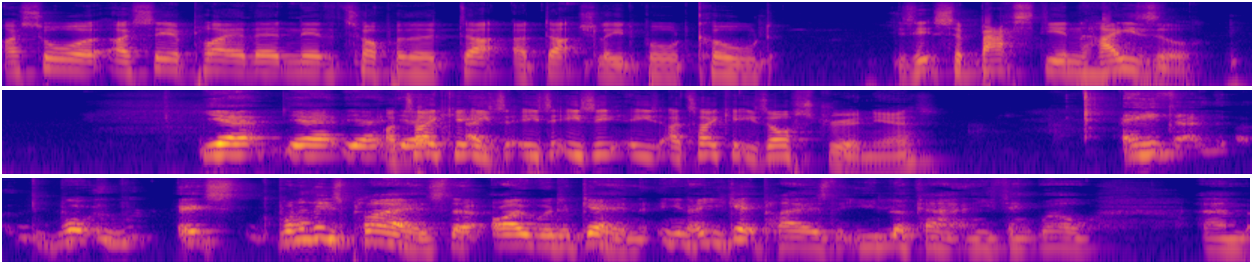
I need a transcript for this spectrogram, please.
I saw I see a player there near the top of the du- a Dutch leaderboard called, is it Sebastian Hazel? Yeah, yeah, yeah. I yeah. take it he's, he's, he's, he's, I take it he's Austrian, yes he, it's one of these players that I would again, you know, you get players that you look at and you think, well, um,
